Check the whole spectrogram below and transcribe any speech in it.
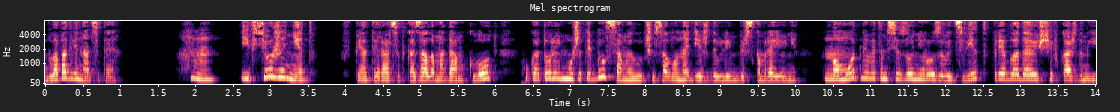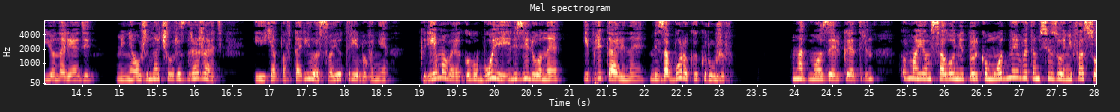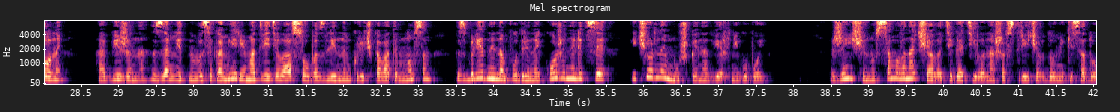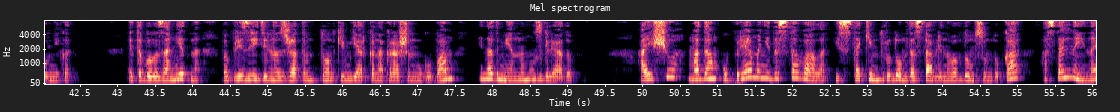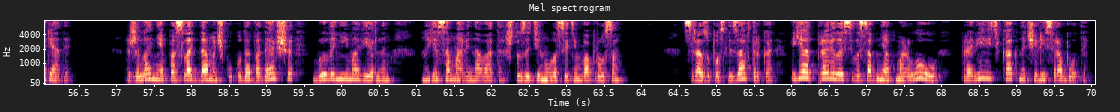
Глава двенадцатая. «Хм, и все же нет», — в пятый раз отказала мадам Клод, у которой, может, и был самый лучший салон одежды в Лимберском районе, но модный в этом сезоне розовый цвет, преобладающий в каждом ее наряде, меня уже начал раздражать, и я повторила свое требование — кремовое, голубое или зеленое, и приталенное, без оборок и кружев. «Мадемуазель Кэтрин, в моем салоне только модные в этом сезоне фасоны», Обиженно, с заметным высокомерием ответила особа с длинным крючковатым носом, с бледной напудренной кожей на лице и черной мушкой над верхней губой. Женщину с самого начала тяготила наша встреча в домике садовника. Это было заметно по презрительно сжатым тонким ярко накрашенным губам и надменному взгляду. А еще мадам упрямо не доставала из с таким трудом доставленного в дом сундука остальные наряды. Желание послать дамочку куда подальше было неимоверным, но я сама виновата, что затянула с этим вопросом. Сразу после завтрака я отправилась в особняк Марлоу проверить, как начались работы.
